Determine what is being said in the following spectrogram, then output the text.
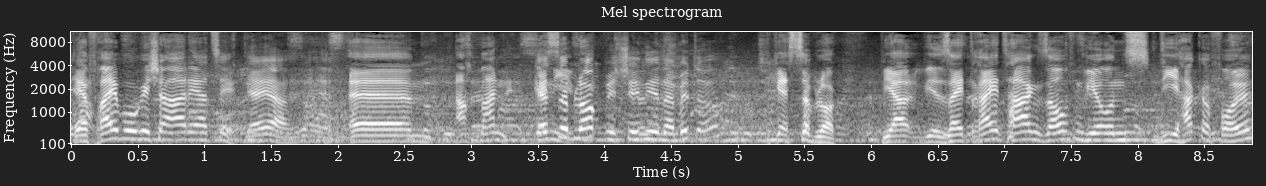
der freiburgische ADAC. Ja, ja. Ähm, ach Mann, Gästeblock, wir stehen hier in der Mitte. Gästeblock. Ja, wir, seit drei Tagen saufen wir uns die Hacke voll.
